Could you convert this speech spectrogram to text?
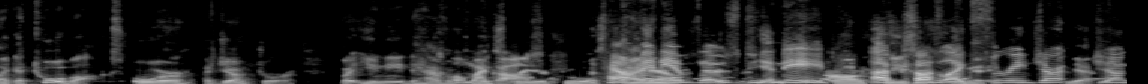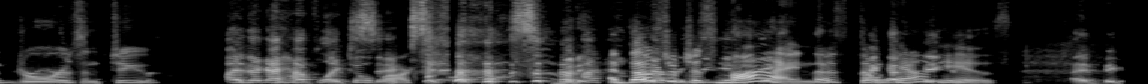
like a toolbox or a junk drawer. But you need to have a Oh place for your tools. How I many know. of those do you need? Oh, I've Jesus, got like many. three junk Yeah. junk drawers and two, I think I have like Toolbox. six. But it- and those are just everything is big. mine. Those don't count big- his. I have big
